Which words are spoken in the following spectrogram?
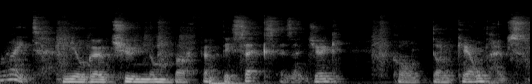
Right, Neil Gow tune number 56 is a jig called Dunkeld House.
